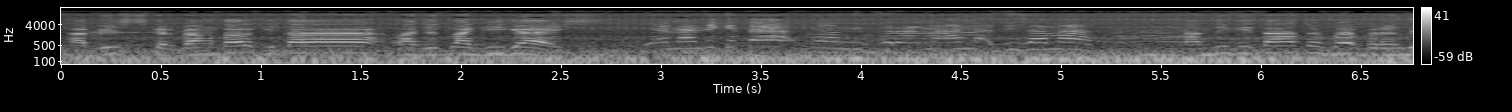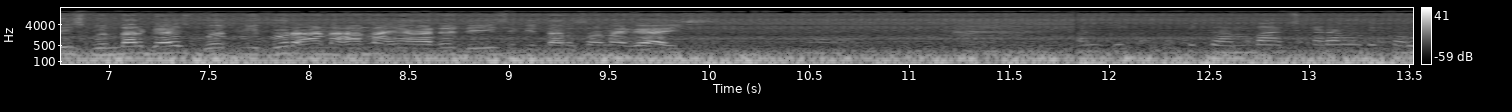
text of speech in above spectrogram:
Habis gerbang tol kita lanjut lagi guys. Ya nanti kita menghibur anak-anak di sana. Hmm, nanti kita coba berhenti sebentar guys buat hibur anak-anak yang ada di sekitar sana guys. 34 sekarang 35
